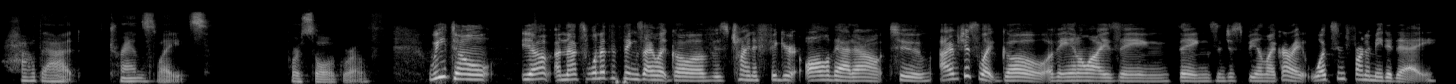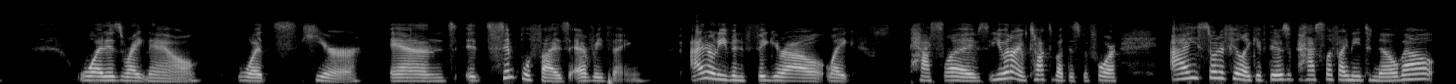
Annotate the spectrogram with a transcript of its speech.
how that translates for soul growth. We don't yeah and that's one of the things i let go of is trying to figure all of that out too. I've just let go of analyzing things and just being like all right what's in front of me today? What is right now? What's here? And it simplifies everything. I don't even figure out like past lives. You and i have talked about this before. I sort of feel like if there's a past life i need to know about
